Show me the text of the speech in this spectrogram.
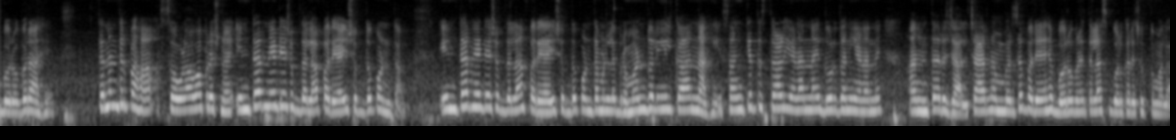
बरोबर आहे. त्यानंतर पहा सोळावा प्रश्न. इंटरनेट या शब्दाला पर्यायी शब्द कोणता? इंटरनेट या शब्दाला पर्यायी शब्द कोणता म्हणलं? भ्रमणध्वनी येईल का? नाही. संकेतस्थळ येणार नाही दूरध्वनी येणार नाही आंतरजाल चार नंबरचा पर्याय हे बरोबर आहे. त्यालाच गोल करायचं तुम्हाला.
